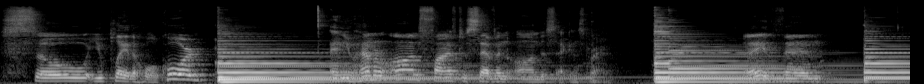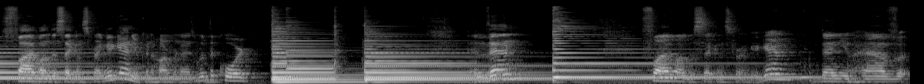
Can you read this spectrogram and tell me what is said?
So you play the whole chord, and you hammer on 5 to 7 on the second string. Okay, then 5 5 on the second string again, you can harmonize with the chord. And then 5 on the second string again. Then you have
